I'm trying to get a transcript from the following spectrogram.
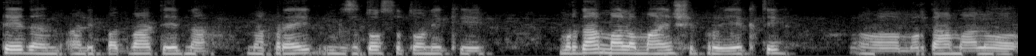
teden ali pa dva tedna naprej. Zato so to neki morda malo manjši projekti, morda malo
